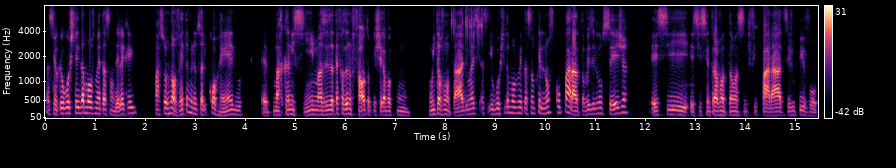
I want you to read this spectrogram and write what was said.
Assim, o que eu gostei da movimentação dele é que ele passou os 90 minutos ali correndo, é, marcando em cima, às vezes até fazendo falta, porque chegava com muita vontade, mas assim, eu gostei da movimentação porque ele não ficou parado. Talvez ele não seja esse esse centroavantão assim que fique parado, seja o pivô.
